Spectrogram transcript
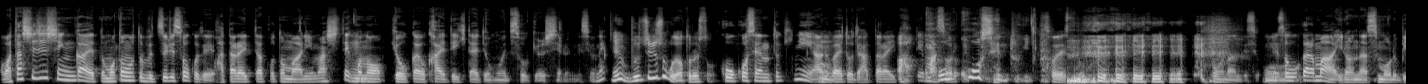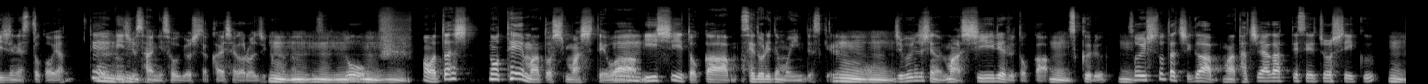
私自身が、えっと、もともと物流倉庫で働いたこともありまして、うんこの業界を変えていきたいという思いで創業してるんですよね。え、物流倉庫で働いてたの？高校生の時にアルバイトで働いてまあ、高校生の時に？そうです。そうなんですよ。うんでそこからまあいろんなスモールビジネスとかをやって、うんうん23に創業した会社がロジクラなんですけど、私のテーマとしましては、うん EC とか背取りでもいいんですけれども、うんうん自分自身のまあ仕入れるとか作る、うんそういう人たちがまあ立ち上がって成長していくうん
